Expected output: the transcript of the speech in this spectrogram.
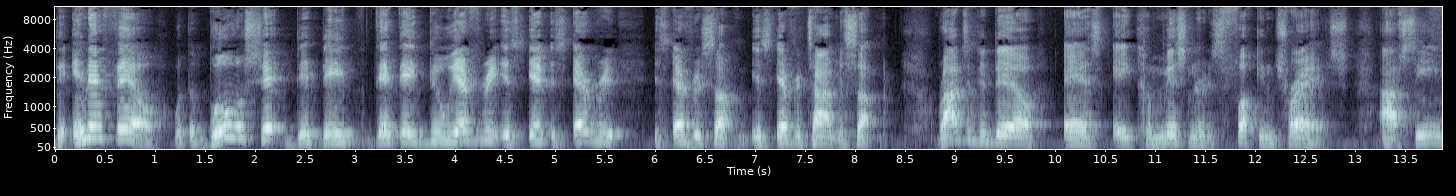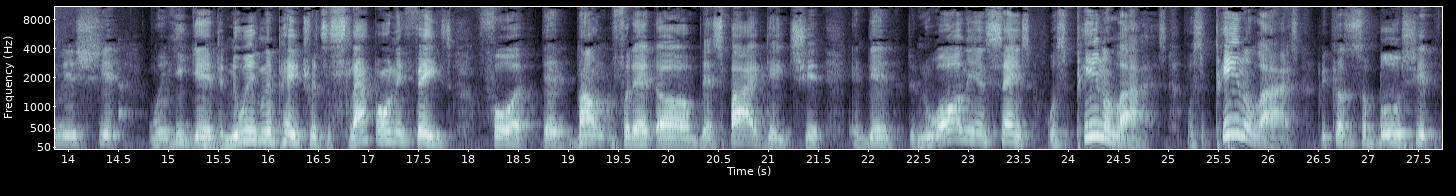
the NFL with the bullshit that they that they do every it's it's every it's every something. It's every time it's something. Roger Goodell as a commissioner is fucking trash. I've seen this shit when he gave the New England Patriots a slap on their face for that bound for that um that Spygate shit, and then the New Orleans Saints was penalized was penalized because of some bullshit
